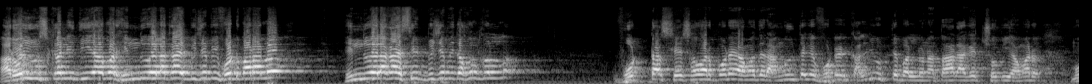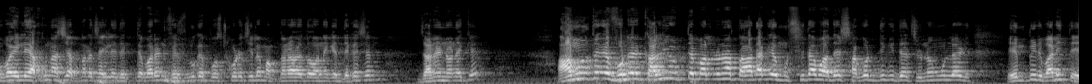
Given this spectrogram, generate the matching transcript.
আর ওই উস্কানি দিয়ে আবার হিন্দু এলাকায় বিজেপি ভোট বাড়ালো, হিন্দু এলাকায় সিট বিজেপি দখল করল। ভোটটা শেষ হওয়ার পরে আমাদের আঙুল থেকে ভোটের কালি উঠতে পারল না। তার আগের ছবি আমার মোবাইলে এখন আছে, আপনারা চাইলে দেখতে পারেন। ফেসবুকে পোস্ট করেছিলাম, আপনারা হয়তো অনেকে দেখেছেন, জানেন অনেকে। আমুল থেকে ভোটের কালি উঠতে পারল না, তার আগে মুর্শিদাবাদের সাগরদিঘিতে তৃণমূলের এমপির বাড়িতে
